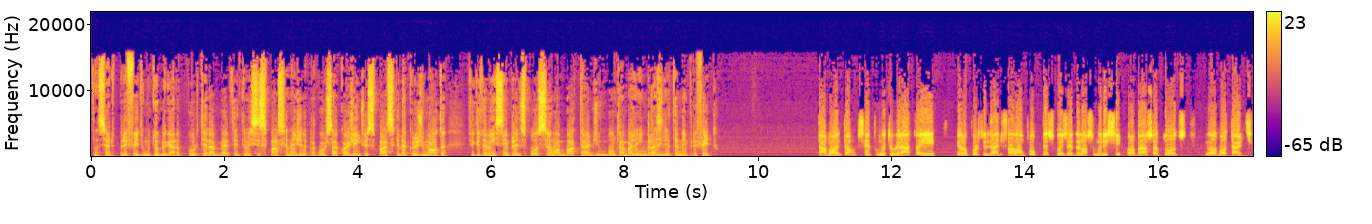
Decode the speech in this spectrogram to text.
Tá certo. Prefeito, muito obrigado por ter aberto então esse espaço aí na agenda para conversar com a gente. O espaço aqui da Cruz de Malta fica também sempre à disposição. Uma boa tarde um bom trabalho aí em Brasília também, prefeito. Tá bom, então. Sempre muito grato aí pela oportunidade de falar um pouco das coisas do nosso município. Um abraço a todos e uma boa tarde.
